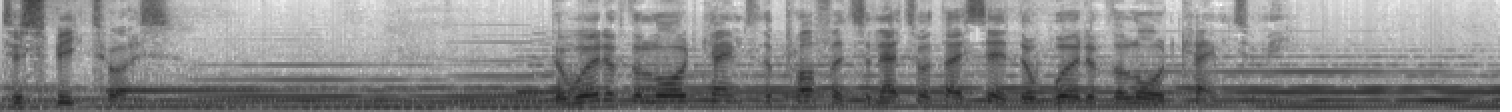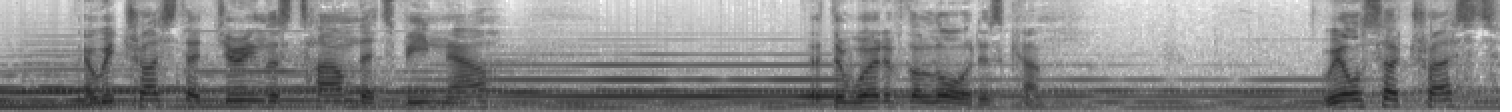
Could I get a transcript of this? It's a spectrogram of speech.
to speak to us. The word of the Lord came to the prophets, and that's what they said. The word of the Lord came to me. And we trust that during this time that's been now, that the word of the Lord has come. We also trust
